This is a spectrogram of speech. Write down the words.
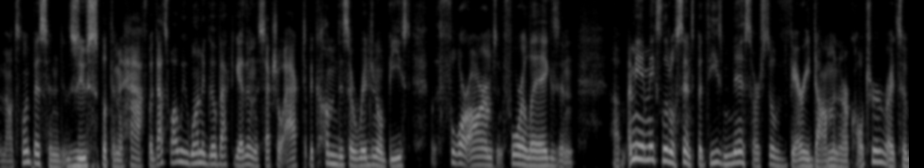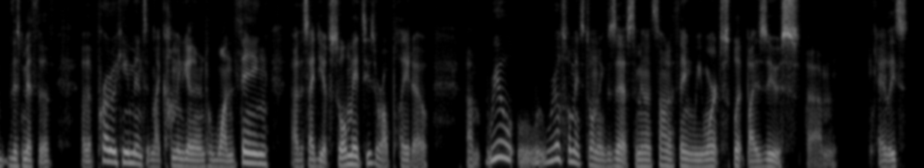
Mount Olympus and Zeus split them in half. But that's why we want to go back together in the sexual act to become this original beast with four arms and four legs and um, I mean, it makes little sense, but these myths are still very dominant in our culture, right? So this myth of, of the proto-humans and like coming together into one thing, uh, this idea of soulmates, these are all Plato. Um, real real soulmates don't exist. I mean, that's not a thing. We weren't split by Zeus. Um, at least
